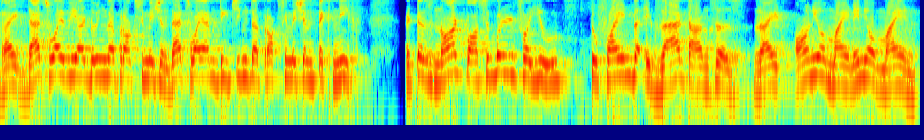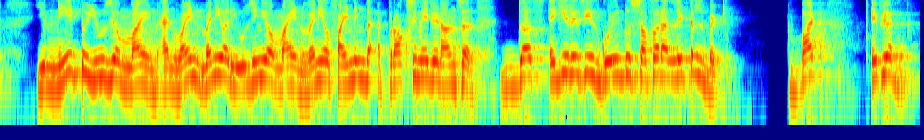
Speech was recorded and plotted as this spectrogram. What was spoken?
Right? That's why we are doing the approximation. That's why i'm teaching the approximation technique it is not possible for you to find the exact answers right on your mind in your mind. You need to use your mind and when when you are using your mind when you're finding the approximated answer the accuracy is going to suffer a little bit. But if you're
